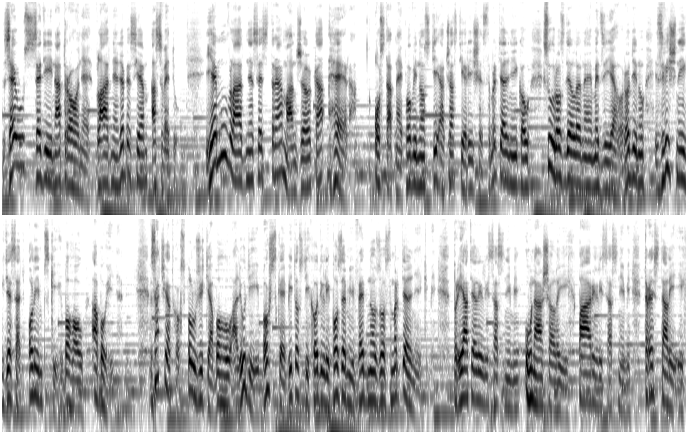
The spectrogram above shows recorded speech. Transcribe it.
Zeus sedí na tróne, vládne nebesiam a svetu. Jemu vládne sestra, manželka Héra. Ostatné povinnosti a časti ríše smrteľníkov sú rozdelené medzi jeho rodinu, zvyšných 10 olympských bohov a bohyne. V začiatkoch spolužitia bohov a ľudí božské bytosti chodili po zemi vedno so smrteľníkmi. Priatelili sa s nimi, unášali ich, párili sa s nimi, trestali ich,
